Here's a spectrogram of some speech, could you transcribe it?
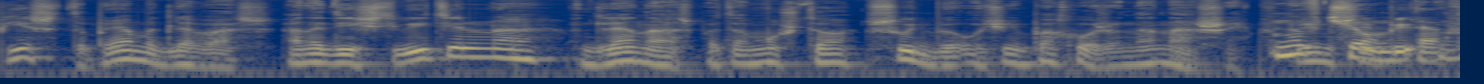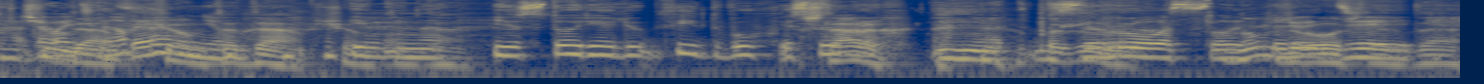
пьеса-то прямо для вас. Она действительно для нас, потому что судьбы очень похожи на наши. Ну, в чём-то, Да, в давайте да, в чем-то, да, в чем-то, Именно да. история любви двух историй- Старых? Нет, взрослых Ну, взрослых, людей. да.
